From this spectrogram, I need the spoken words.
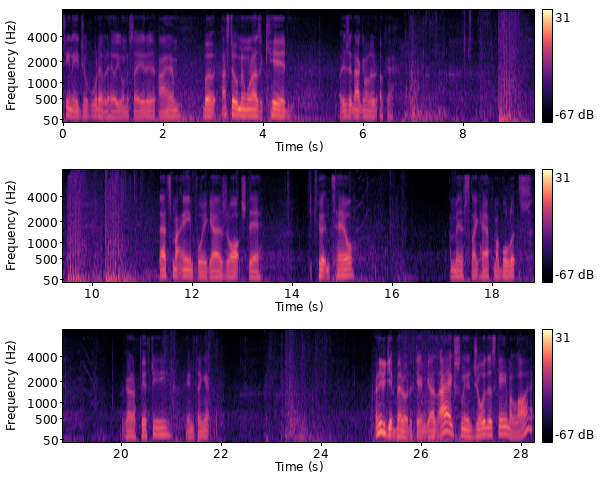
Teenager, whatever the hell you want to say it is, I am. But I still remember when I was a kid. Is it not going to load? Okay. That's my aim for you guys. Watch there. You couldn't tell. I missed like half my bullets. I got a 50. Anything? I need to get better at this game, guys. I actually enjoy this game a lot.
